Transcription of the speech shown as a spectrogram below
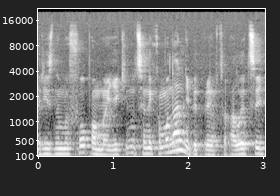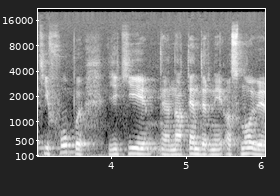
різними ФОПами, які ну це не комунальні підприємства, але це ті ФОПи, які е, на тендерній основі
